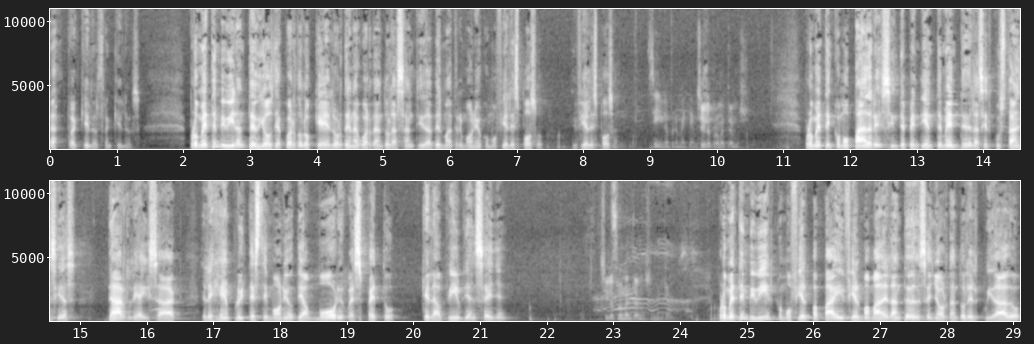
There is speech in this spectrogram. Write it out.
tranquilos, tranquilos. ¿Prometen vivir ante Dios de acuerdo a lo que Él ordena guardando la santidad del matrimonio como fiel esposo y fiel esposa? Sí, lo prometemos. Sí, lo prometemos. Prometen como padres, independientemente de las circunstancias, darle a Isaac el ejemplo y testimonio de amor y respeto que la Biblia enseña. Sí, lo prometemos. Prometen vivir como fiel papá y fiel mamá delante del Señor, dándole el cuidado,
